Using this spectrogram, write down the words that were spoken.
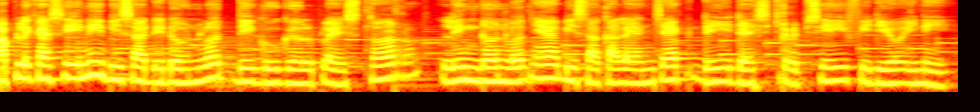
Aplikasi ini bisa di-download di Google Play Store, link downloadnya bisa kalian cek di deskripsi video ini.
